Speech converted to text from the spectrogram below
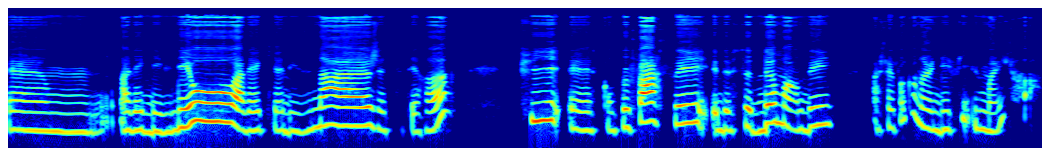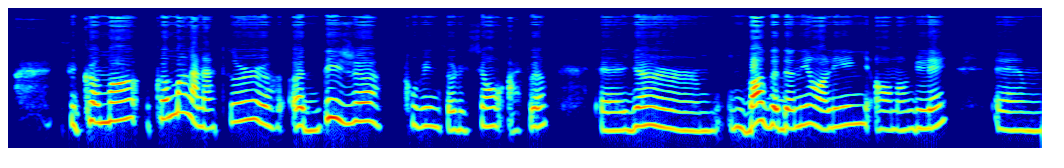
avec des vidéos, avec des images, etc. Puis, ce qu'on peut faire, c'est de se demander, à chaque fois qu'on a un défi humain, c'est comment, comment la nature a déjà trouvé une solution à ça il y a une base de données en ligne en anglais euh,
